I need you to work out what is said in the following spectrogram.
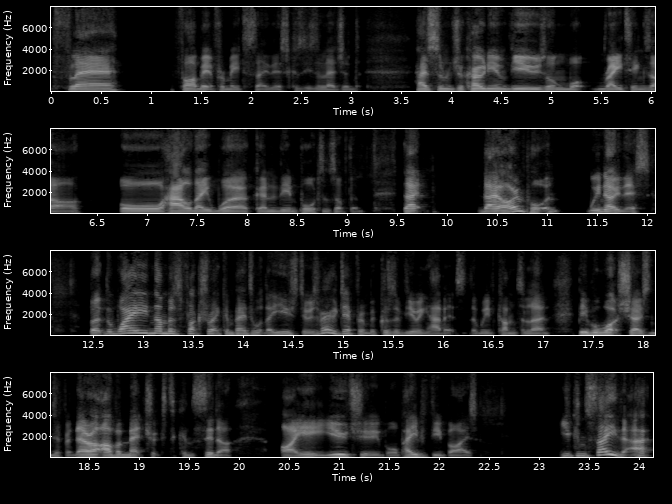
Flair far be it from me to say this because he's a legend, has some draconian views on what ratings are or how they work and the importance of them. That they are important. We know this. But the way numbers fluctuate compared to what they used to is very different because of viewing habits that we've come to learn. People watch shows in different. There are other metrics to consider, i.e., YouTube or pay per view buys. You can say that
